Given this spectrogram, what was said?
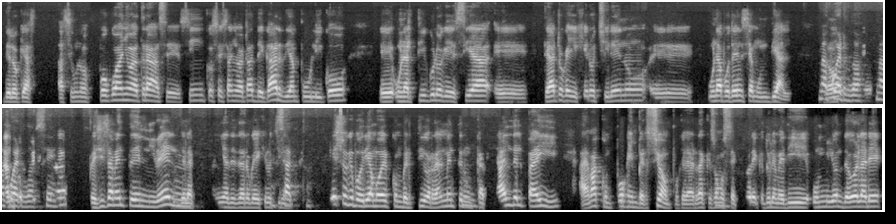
de lo que hace unos pocos años atrás, hace 5 o 6 años atrás, The Guardian publicó eh, un artículo que decía eh, teatro callejero chileno eh, una potencia mundial. Me acuerdo, me acuerdo, sí. Precisamente del nivel de las mm. compañías de teatro callejero chileno. Eso que podríamos haber convertido realmente en un mm. capital del país, además con poca inversión, porque la verdad es que somos mm. sectores que tú le metí un millón de dólares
